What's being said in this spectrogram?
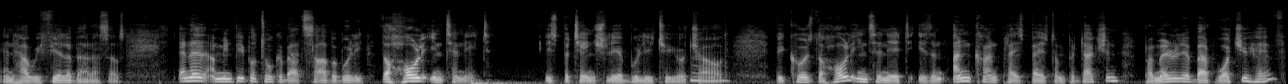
and how we feel about ourselves. And uh, I mean, people talk about cyberbullying. The whole internet is potentially a bully to your child mm. because the whole internet is an unkind place based on production, primarily about what you have,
